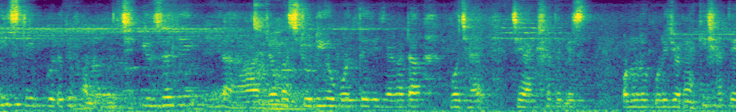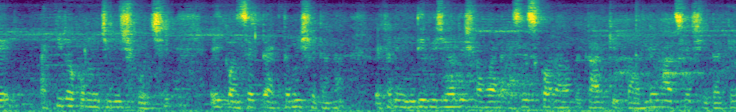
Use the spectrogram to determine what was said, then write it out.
এই স্টেপগুলোকে ফলো করছি। ইউজুয়ালি যোগা স্টুডিও বলতে যে জায়গাটা বোঝায় যে একসাথে বেশ পনেরো কুড়ি জন একই সাথে একই রকম জিনিস করছে, এই কনসেপ্টটা একদমই সেটা না। এখানে ইন্ডিভিজুয়ালি সবার অ্যাসেস করা হবে, কার কী প্রবলেম আছে সেটাকে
